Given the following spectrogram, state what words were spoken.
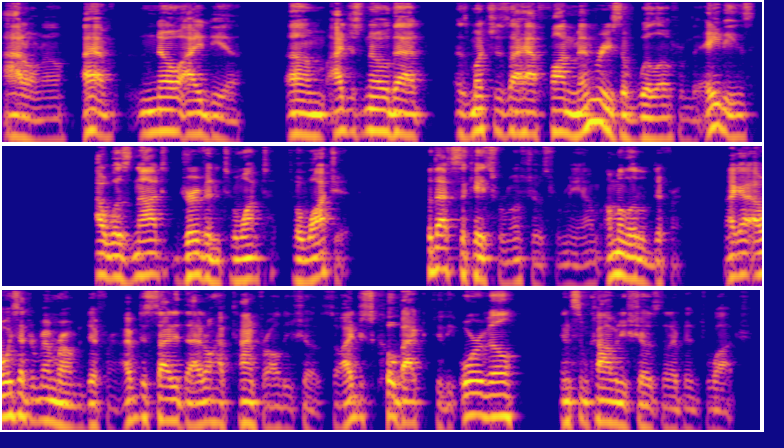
I don't know. I have no idea. Um, I just know that as much as I have fond memories of Willow from the 80s, I was not driven to want to watch it. But that's the case for most shows for me. I'm, I'm a little different. I, I always have to remember I'm different. I've decided that I don't have time for all these shows. So I just go back to the Orville and some comedy shows that I've been to watch.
